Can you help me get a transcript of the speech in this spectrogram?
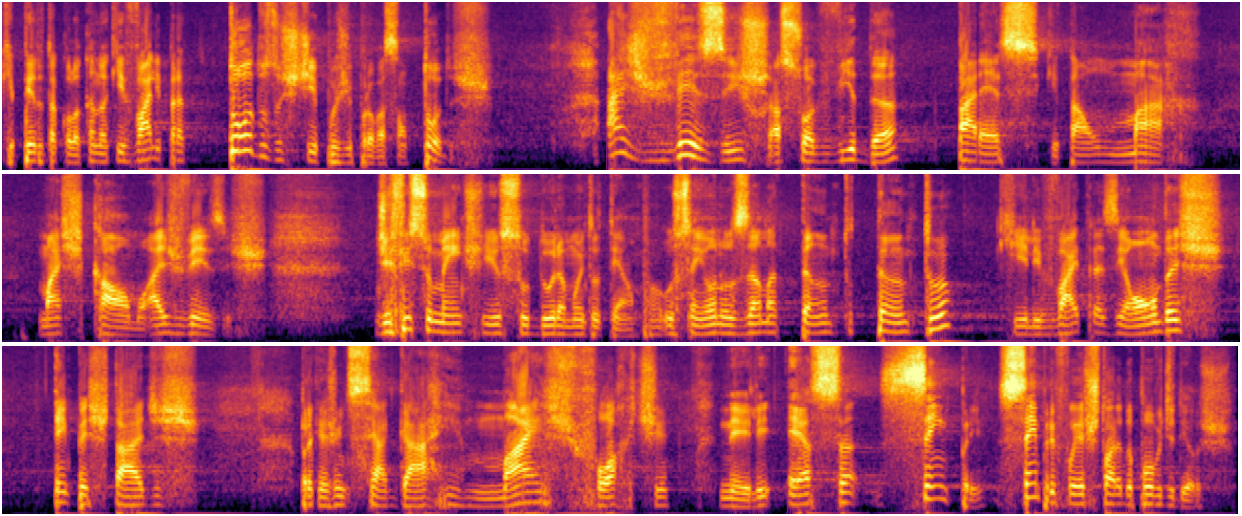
que Pedro está colocando aqui vale para todos os tipos de provação, todos. Às vezes a sua vida parece que está um mar mais calmo, às vezes. Dificilmente isso dura muito tempo. O Senhor nos ama tanto, tanto, que Ele vai trazer ondas, tempestades, para que a gente se agarre mais forte nele. Essa sempre, sempre foi a história do povo de Deus.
